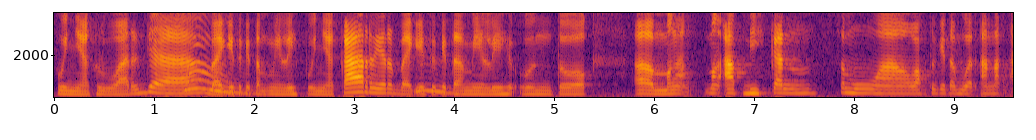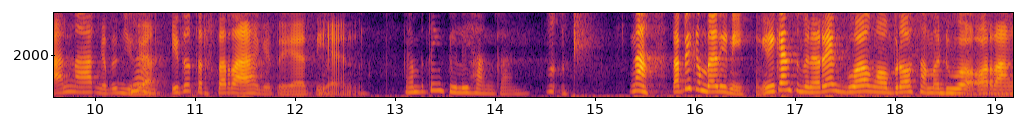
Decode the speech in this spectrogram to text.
punya keluarga, baik itu kita milih punya karir, baik itu kita milih untuk meng- mengabdikan semua waktu kita buat anak-anak gitu juga itu terserah gitu ya Tian. yang penting pilihan kan? Nah, tapi kembali nih, ini kan sebenarnya gue ngobrol sama dua orang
